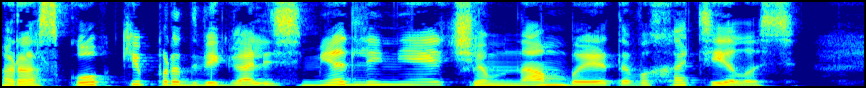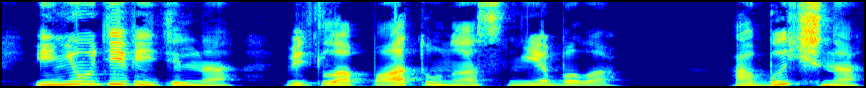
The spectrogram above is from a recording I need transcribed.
Раскопки продвигались медленнее, чем нам бы этого хотелось. И неудивительно, ведь лопат у нас не было. Обычно,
